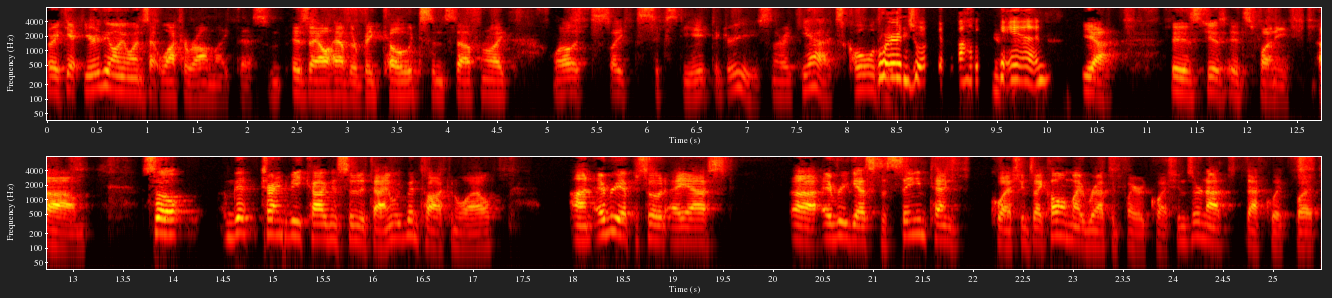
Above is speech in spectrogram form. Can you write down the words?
like, yeah, you're the only ones that walk around like this. As they all have their big coats and stuff. And we're like, well, it's like 68 degrees. And they're like, yeah, it's cold. We're enjoying it while we can. Yeah. It's just, it's funny. Um, so I'm good, trying to be cognizant of time. We've been talking a while. On every episode, I ask uh, every guest the same 10 questions. I call them my rapid fire questions. They're not that quick, but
